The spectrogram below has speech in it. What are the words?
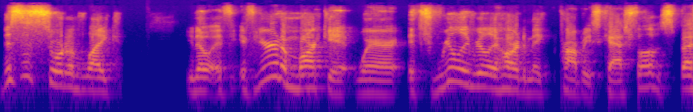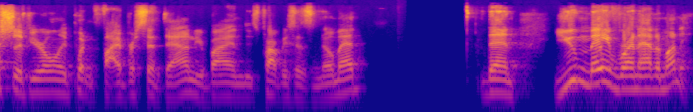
this is sort of like you know, if, if you're in a market where it's really, really hard to make properties cash flow, especially if you're only putting 5% down, you're buying these properties as a nomad, then you may run out of money.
